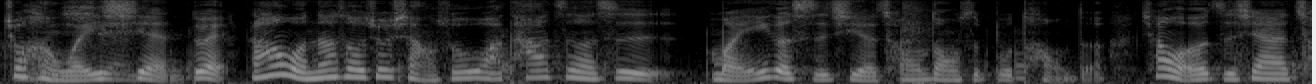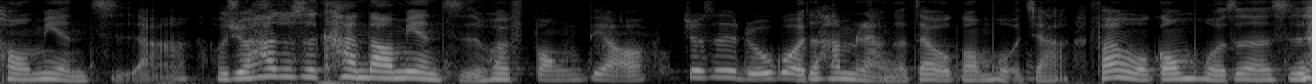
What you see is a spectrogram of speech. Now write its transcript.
就很危险。对，然后我那时候就想说，哇，他真的是每一个时期的冲动是不同的。像我儿子现在抽面子啊，我觉得他就是看到面子会疯掉。就是如果是他们两个在我公婆家，反正我公婆真的是。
